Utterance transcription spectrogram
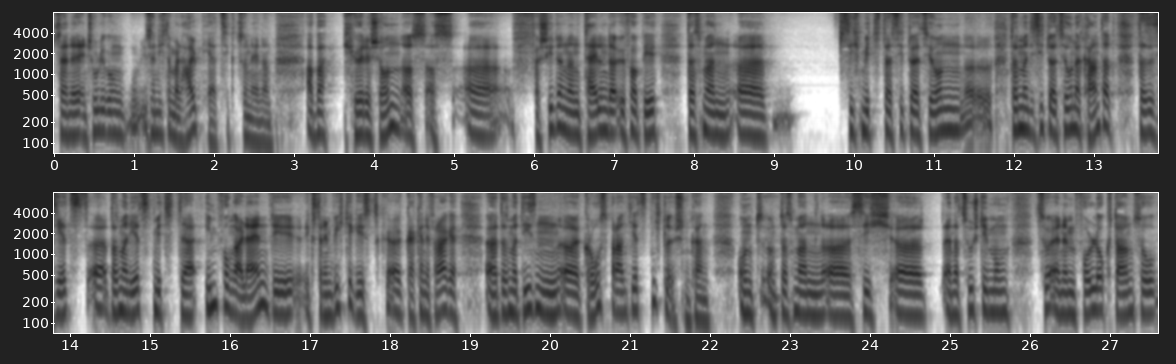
seine Entschuldigung ist ja nicht einmal halbherzig zu nennen. Aber ich höre schon aus, aus äh, verschiedenen Teilen der ÖVP, dass man äh, sich mit der Situation, äh, dass man die Situation erkannt hat, dass es jetzt, äh, dass man jetzt mit der Impfung allein, die extrem wichtig ist, gar keine Frage, äh, dass man diesen Großbrand jetzt nicht löschen kann. Und, und dass man sich einer Zustimmung zu einem Volllockdown so,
